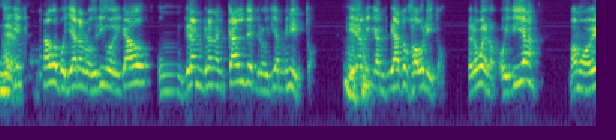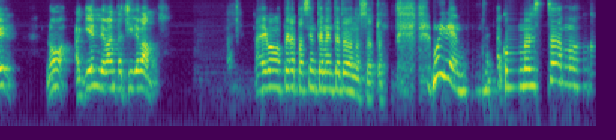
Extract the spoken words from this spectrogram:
Había intentado apoyar a Rodrigo Delgado, un gran, gran alcalde, pero hoy día es ministro. Era mi candidato favorito. Pero bueno, hoy día vamos a ver ¿no? a quién levanta Chile Vamos. Ahí vamos a esperar pacientemente a todos nosotros. Muy bien, comenzamos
